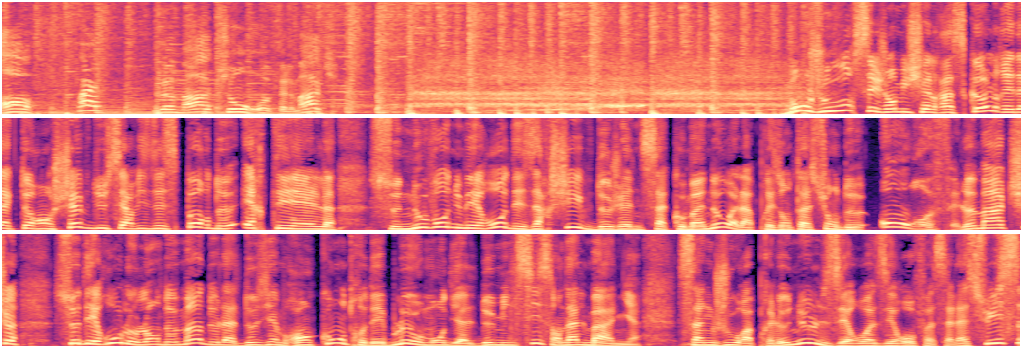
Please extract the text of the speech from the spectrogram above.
refait le match, on refait le match. Bonjour, c'est Jean-Michel Rascol, rédacteur en chef du service des sports de RTL. Ce nouveau numéro des archives d'Eugène Sacomano à la présentation de On refait le match se déroule au lendemain de la deuxième rencontre des Bleus au Mondial 2006 en Allemagne. Cinq jours après le nul, 0 à 0 face à la Suisse,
